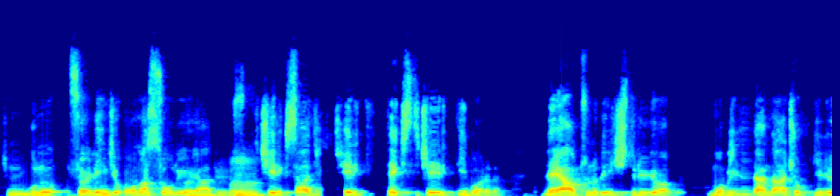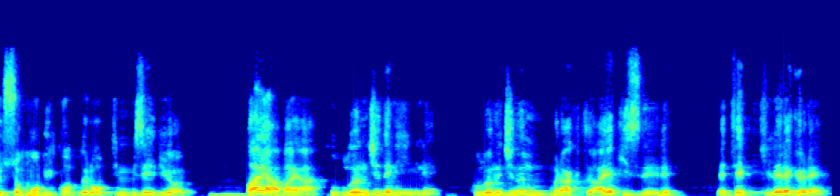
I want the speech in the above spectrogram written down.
Şimdi bunu söyleyince o nasıl oluyor ya diyorsun. Hmm. İçerik sadece içerik, tekst içerik değil bu arada. Layout'unu değiştiriyor. Mobilden daha çok geliyorsa mobil kodları optimize ediyor. Baya baya kullanıcı deneyimini kullanıcının bıraktığı ayak izleri ve tepkilere göre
